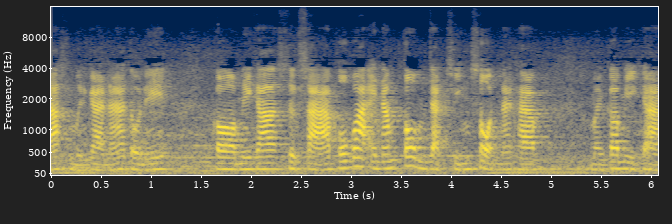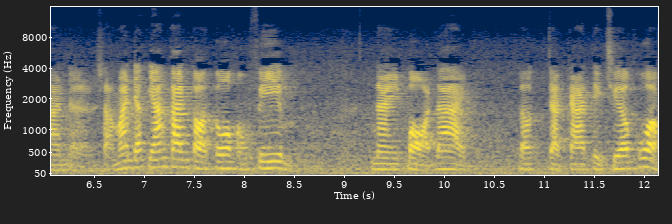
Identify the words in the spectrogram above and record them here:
รัสเหมือนกันนะตัวนี้ก็มีการศึกษาพบว่าไอ้น้ำต้มจากขิงสดนะครับ มันก็มีการสามารถยับยั้งการก่อตัวของฟิล์มในปอดได้แล้วจากการติดเชื้อพวก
